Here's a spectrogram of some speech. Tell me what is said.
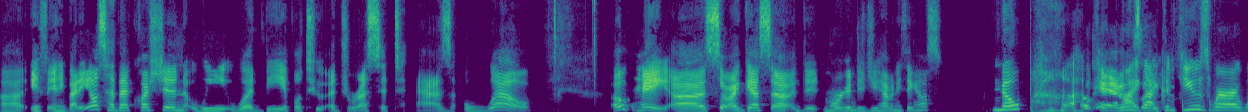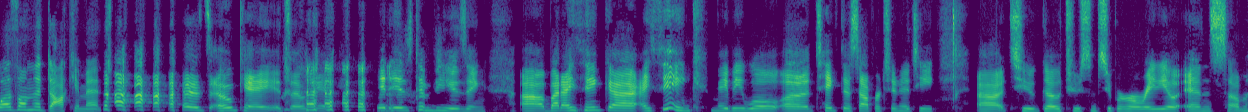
uh, if anybody else had that question, we would be able to address it as well. Okay, uh, so I guess uh, did, Morgan, did you have anything else? Nope. Okay, I I was got like, confused where I was on the document. it's okay. It's okay. it is confusing, uh, but I think uh, I think maybe we'll uh, take this opportunity uh, to go to some Supergirl Radio and some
